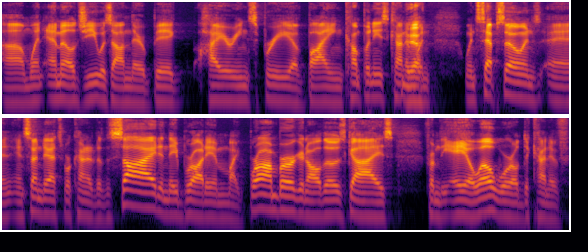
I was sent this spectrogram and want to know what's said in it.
um, when MLG was on their big hiring spree of buying companies, kind of Yeah. when when Sepso and, and, and Sundance were kind of to the side, and they brought in Mike Bromberg and all those guys from the AOL world to kind of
